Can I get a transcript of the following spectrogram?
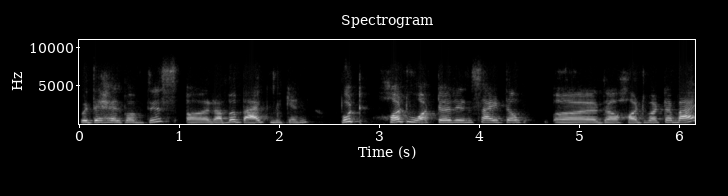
with the help of this uh, rubber bag we can put hot water inside the uh, the hot water bag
